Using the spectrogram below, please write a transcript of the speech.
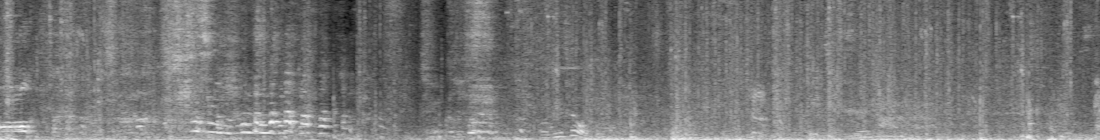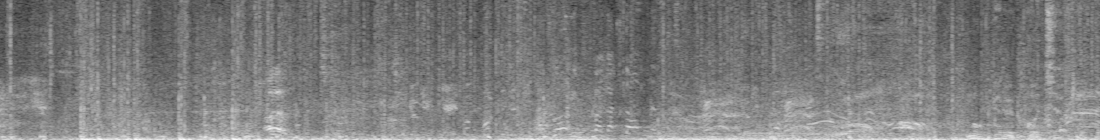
어. 어 힐세가 없구나 아 오빠가 떴는데. 목표를 포착했다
